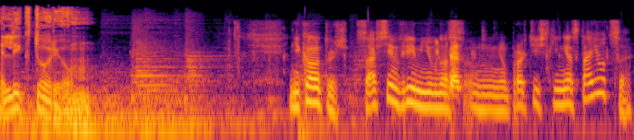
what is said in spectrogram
Лекториум. Николай Анатольевич, совсем времени у нас да. практически не остается.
